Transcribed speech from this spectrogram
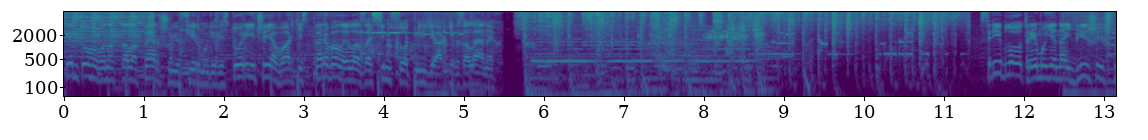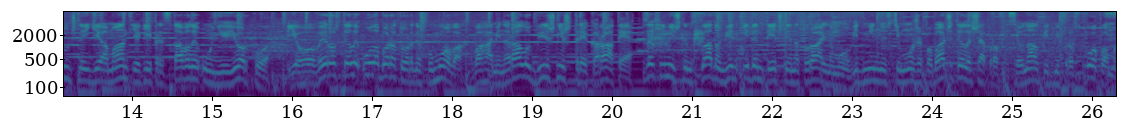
Крім того, вона стала першою фірмою в історії, чия вартість перевалила за 700 мільярдів зелених. Срібло отримує найбільший штучний діамант, який представили у Нью-Йорку. Його виростили у лабораторних умовах. Вага мінералу більш ніж 3 карати. За хімічним складом він ідентичний натуральному. Відмінності може побачити лише професіонал під мікроскопом.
